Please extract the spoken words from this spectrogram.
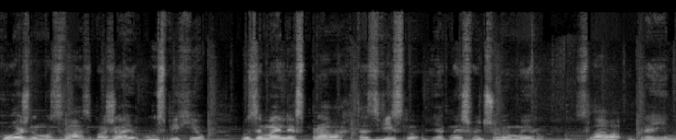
Кожному з вас бажаю успіхів у земельних справах та, звісно, якнайшвидшого миру. Слава Україні!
